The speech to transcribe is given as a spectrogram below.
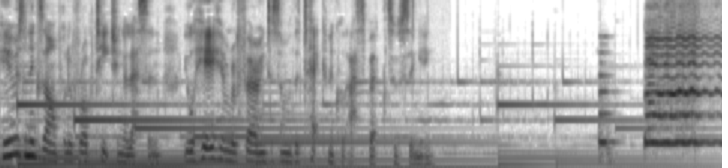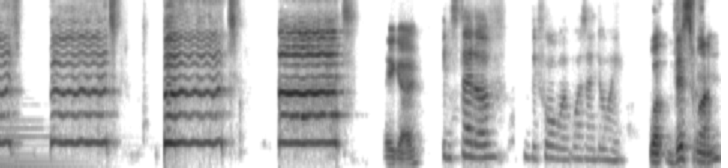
Here is an example of Rob teaching a lesson. You'll hear him referring to some of the technical aspects of singing. You go. Instead of before, what was I doing? Well, this one,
